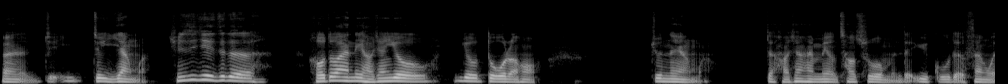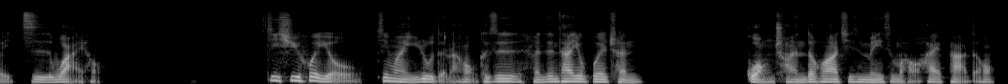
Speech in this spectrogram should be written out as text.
嗯，就就一样嘛。全世界这个猴痘案例好像又又多了哈，就那样嘛。对，好像还没有超出我们的预估的范围之外哈。继续会有境外移入的，然后可是反正它又不会传广传的话，其实没什么好害怕的齁。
